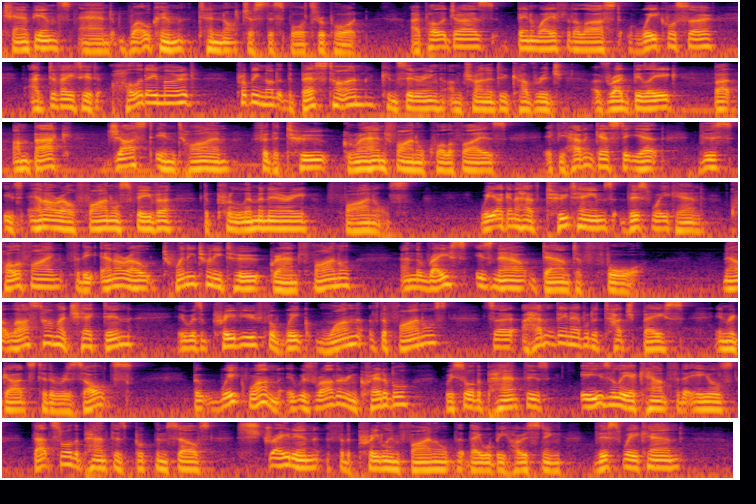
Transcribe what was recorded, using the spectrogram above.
Champions, and welcome to Not Just a Sports Report. I apologize, been away for the last week or so. Activated holiday mode, probably not at the best time considering I'm trying to do coverage of rugby league, but I'm back just in time for the two grand final qualifiers. If you haven't guessed it yet, this is NRL Finals Fever, the preliminary finals. We are going to have two teams this weekend qualifying for the NRL 2022 Grand Final, and the race is now down to four. Now, last time I checked in, it was a preview for week one of the finals, so I haven't been able to touch base in regards to the results. But week one, it was rather incredible. We saw the Panthers easily account for the Eels. That saw the Panthers book themselves straight in for the prelim final that they will be hosting this weekend.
